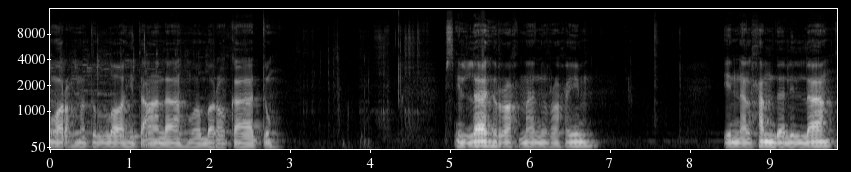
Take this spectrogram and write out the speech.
warahmatullahi taala wabarakatuh. Bismillahirrahmanirrahim. Innal hamdalillah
